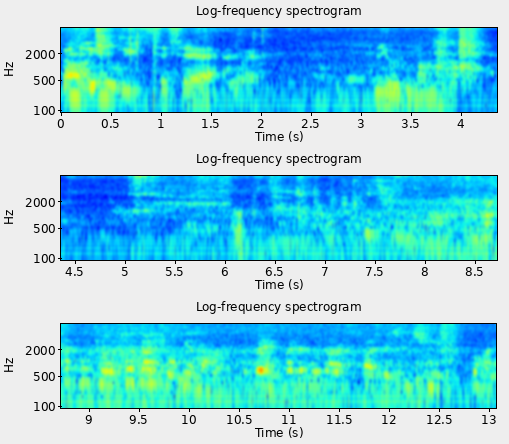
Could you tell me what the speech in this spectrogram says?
刚好一五零，谢谢。一五零。 哦，一千五，你看他多球多加一球面嘛？对，他再多加二十块，所以是一七五，不好意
